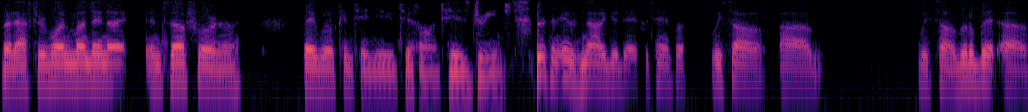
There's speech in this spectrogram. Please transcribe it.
but after one Monday night in South Florida, they will continue to haunt his dreams. Listen, it was not a good day for Tampa. We saw um, we saw a little bit of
